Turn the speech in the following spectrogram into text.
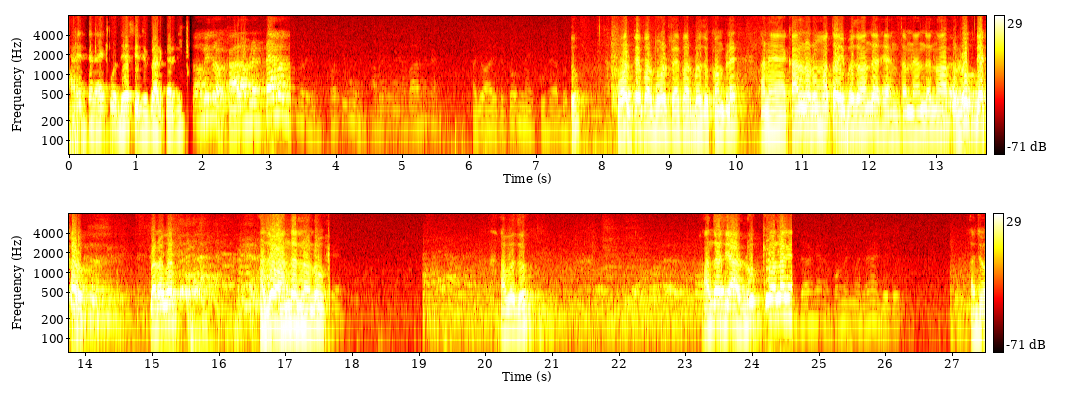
આ રીતે રાખ્યું દેશી જુગાડ કરી. તો મિત્રો કાલ આપણે ટાઈમ જ પછી હું? આપણે તો અહીંયા બહાર છે ને હજુ આ રીતે તોડ નાખ્યું છે બધું. વોલપેપર વોલપેપર બધું કમ્પ્લેટ અને કાલનો રૂમ હતો એ બધો અંદર છે. અને તમને અંદરનો આખું લુક દેખાડું. બરોબર? હજુ અંદરનો લુક આ બધું. અંદરથી આ લુક કેવો લાગે? આ જો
